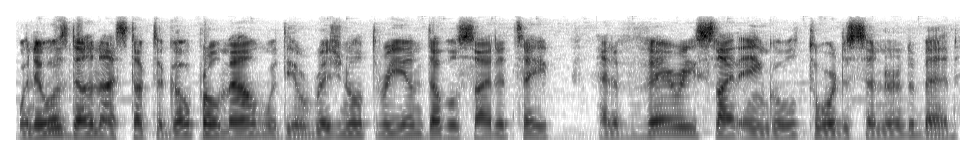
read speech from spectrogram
When it was done, I stuck the GoPro mount with the original 3M double-sided tape at a very slight angle toward the center of the bed.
